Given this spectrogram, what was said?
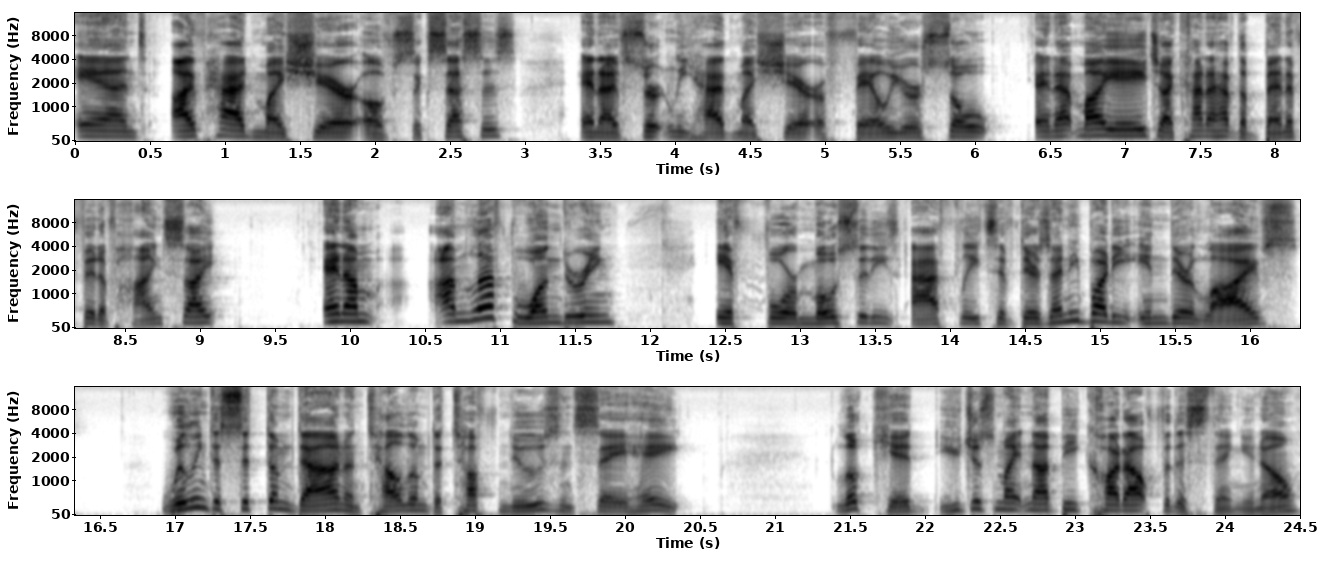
And I've had my share of successes and I've certainly had my share of failures. So and at my age, I kind of have the benefit of hindsight. And I'm I'm left wondering if for most of these athletes, if there's anybody in their lives willing to sit them down and tell them the tough news and say, hey, look, kid, you just might not be cut out for this thing, you know?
